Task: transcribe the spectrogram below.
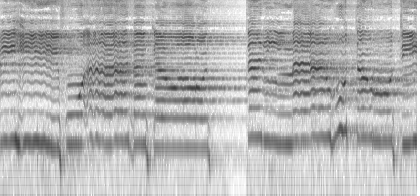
به فؤادك ورتلناه ترتيلا.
